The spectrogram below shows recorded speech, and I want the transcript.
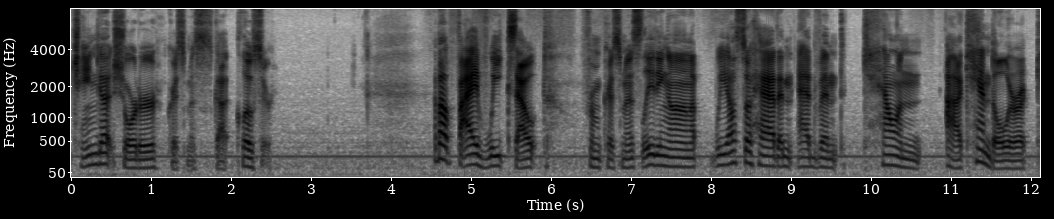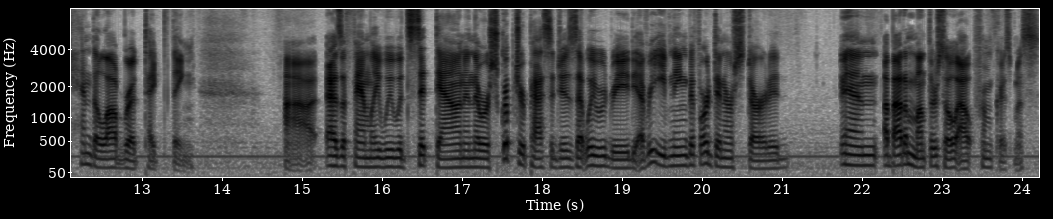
chain got shorter, Christmas got closer. About five weeks out from Christmas, leading on up, we also had an Advent calen- uh, candle or a candelabra type thing. Uh, as a family, we would sit down, and there were scripture passages that we would read every evening before dinner started, and about a month or so out from Christmas.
